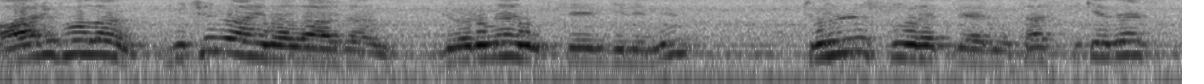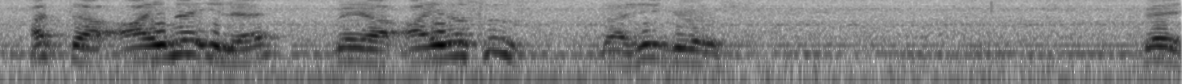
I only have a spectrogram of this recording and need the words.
Arif olan bütün aynalardan görünen sevgilinin türlü suretlerini tasdik eder, hatta ayna ile veya aynasız dahi görür. Ve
